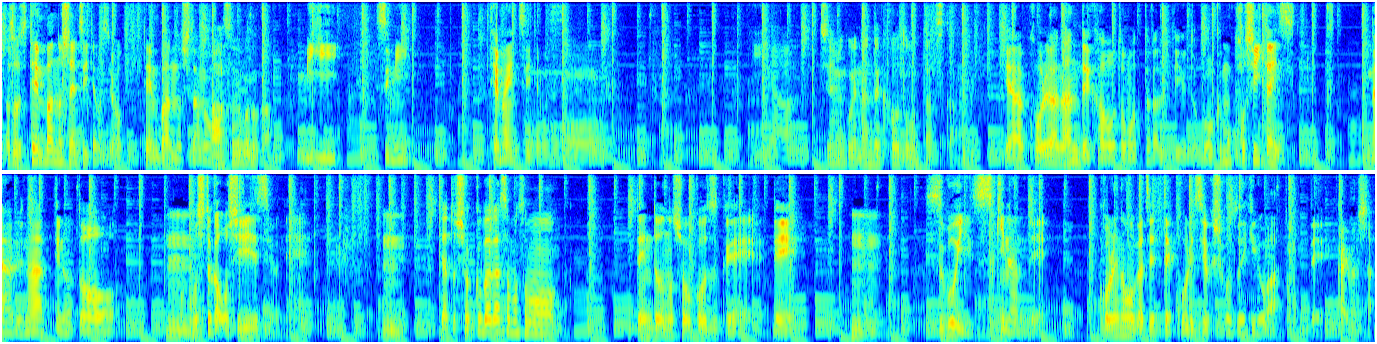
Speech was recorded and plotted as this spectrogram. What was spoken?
そうです。天板の下についてますよ。天板の下あのそういうことか。右隅手前についてますちなみにこれなんで買おうと思ったんですか？いやこれはなんで買おうと思ったかっていうと僕も腰痛いんなるなっていうのとうん。腰とかお尻ですよね。うん。であと職場がそもそも電動の昇降机でうんすごい好きなんでこれの方が絶対効率よく仕事できるわと思って買いました。う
